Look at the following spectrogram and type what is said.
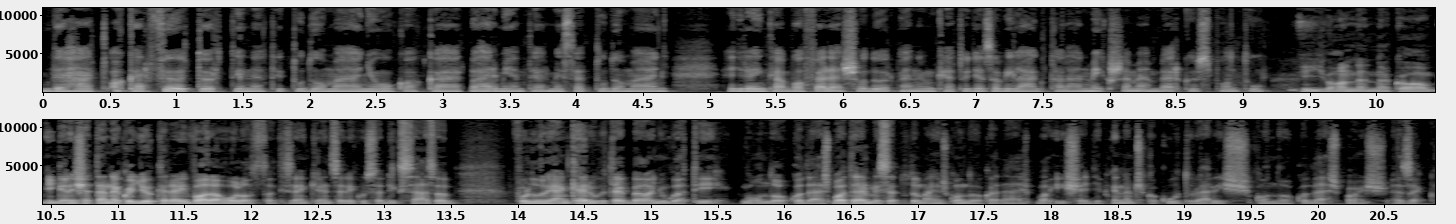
de hát akár földtörténeti tudományok, akár bármilyen természettudomány egyre inkább a fele sodor bennünket, hogy ez a világ talán mégsem emberközpontú. Így van ennek a, igen, és hát ennek a gyökerei valahol ott a 19.-20. század fordulóján kerültek be a nyugati gondolkodásba, a természettudományos gondolkodásba is, egyébként nem csak a kulturális gondolkodásba is ezek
